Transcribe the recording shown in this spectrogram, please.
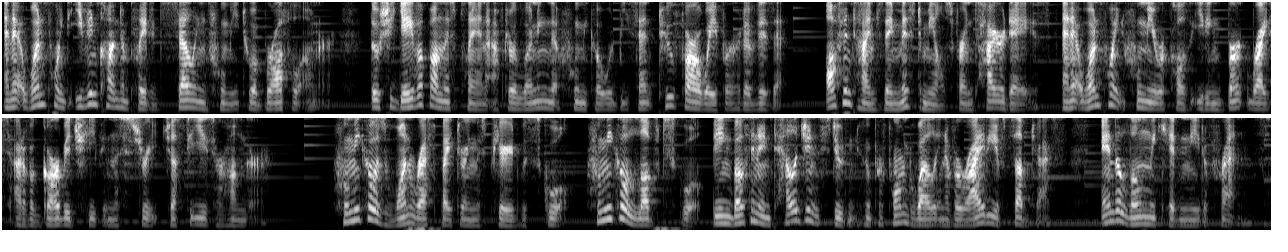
and at one point even contemplated selling Fumi to a brothel owner, though she gave up on this plan after learning that Fumiko would be sent too far away for her to visit. Oftentimes, they missed meals for entire days, and at one point, Fumi recalls eating burnt rice out of a garbage heap in the street just to ease her hunger. Fumiko's one respite during this period was school. Fumiko loved school, being both an intelligent student who performed well in a variety of subjects and a lonely kid in need of friends.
